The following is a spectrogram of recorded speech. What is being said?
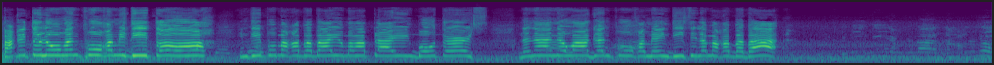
Pakitulungan po kami dito. oh. Hindi po makababa yung mga flying boaters. Nananawagan po kami, hindi sila makababa. Hinihilang nyo na, naman nyo.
